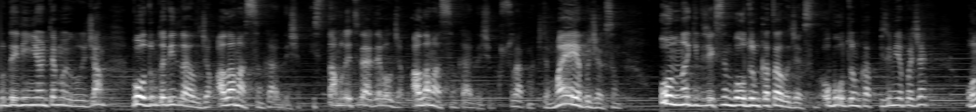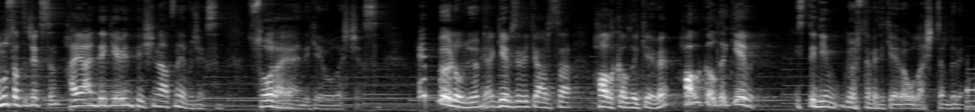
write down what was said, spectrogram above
Bu dediğin yöntemi uygulayacağım. Bodrum'da villa alacağım. Alamazsın kardeşim. İstanbul Etiler'de ev alacağım. Alamazsın kardeşim. Kusura bakma. İşte maya yapacaksın. Onunla gideceksin Bodrum katı alacaksın. O Bodrum kat prim yapacak. Onu satacaksın. Hayalindeki evin peşinatını yapacaksın. Sonra hayalindeki eve ulaşacaksın. Hep böyle oluyor. Ya Gebze'deki arsa Halkalı'daki eve. Halkalı'daki ev istediğim Göztepe'deki eve ulaştırdı beni.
